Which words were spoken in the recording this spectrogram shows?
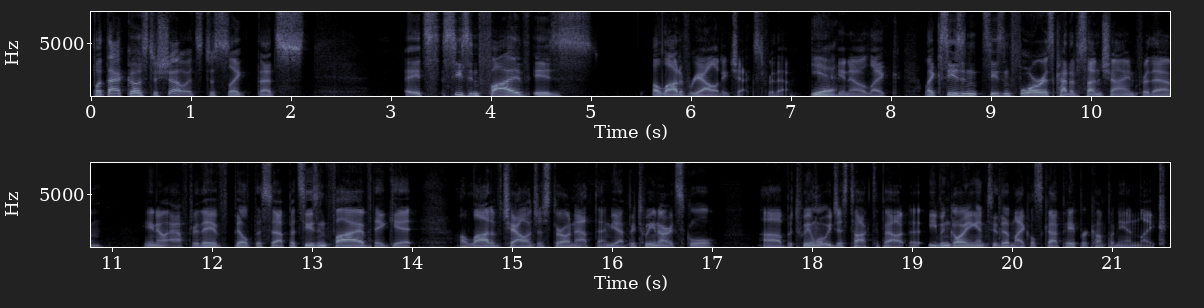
but that goes to show, it's just like that's it's season five is a lot of reality checks for them. Yeah. you know, like like season season four is kind of sunshine for them. You know, after they've built this up, but season five they get a lot of challenges thrown at them. Yeah, between art school uh, between what we just talked about, uh, even going into the Michael Scott Paper Company and like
